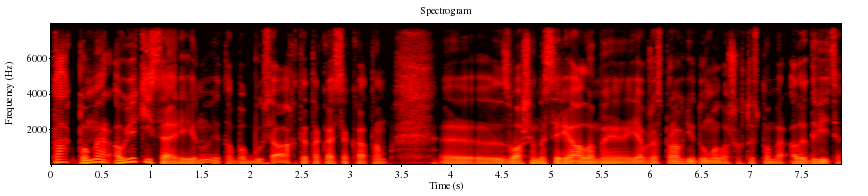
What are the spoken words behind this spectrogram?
Так, помер, а в якій серії? Ну і та бабуся, ах, ти така сяка там е, з вашими серіалами. Я вже справді думала, що хтось помер. Але дивіться,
